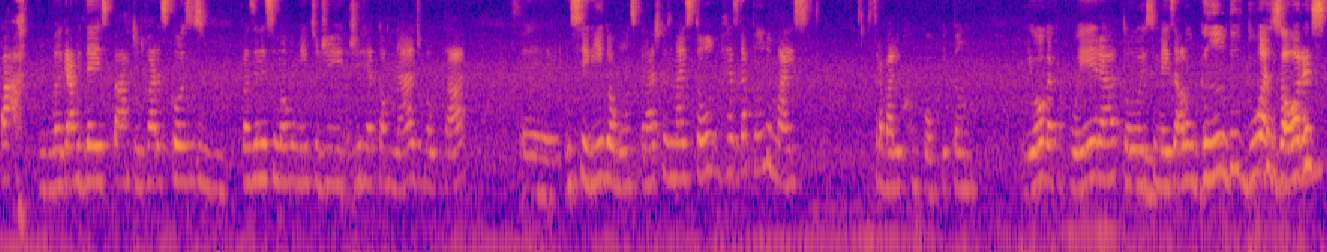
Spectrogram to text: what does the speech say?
parto, gravidez, parto, várias coisas Uhum. fazendo esse movimento de, de retornar, de voltar, é, inserindo algumas práticas, mas estou resgatando mais esse trabalho com o corpo. Então, yoga, capoeira, estou esse mês alongando duas horas,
